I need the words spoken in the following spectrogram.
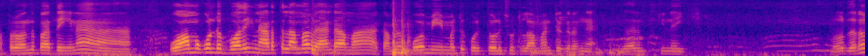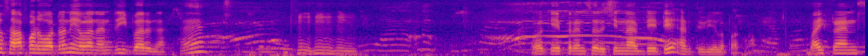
அப்புறம் வந்து பார்த்தீங்கன்னா ஓம கொண்டு போதைக்கு நடத்தலாமா வேண்டாமா? கம்மல் கோமியை மட்டும் தொளிச்சு விட்டலாமான்ட்டு இருக்கிறேங்க. குட்டி நாய்க்கு. ஒரு தடவை சாப்பாடு ஓட்டோன்னு எவ்வளோ நன்றி பாருங்க. ஓகே ஃப்ரெண்ட்ஸ் ஒரு சின்ன அப்டேட்டு அடுத்த வீடியோவில் பார்க்கலாம். பை ஃப்ரெண்ட்ஸ்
